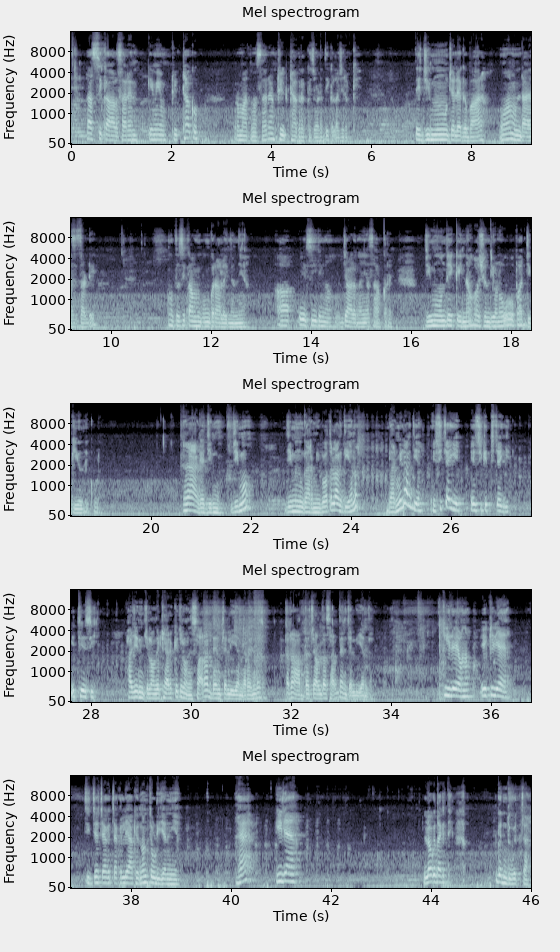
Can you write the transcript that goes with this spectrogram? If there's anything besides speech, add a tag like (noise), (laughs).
ਸਤਿ ਸ਼੍ਰੀ ਅਕਾਲ ਸਾਰਿਆਂ ਨੂੰ। ਕਿਵੇਂ ਹੋ? ਠੀਕ ਠਾਕ ਹੋ? ਪਰਮਾਤਮਾ ਸਾਰਿਆਂ ਨੂੰ ਠੀਕ ਠਾਕ ਰੱਖੇ, ਚੜ੍ਹਦੀ ਕਲਾ 'ਚ ਰੱਖੇ। ਤੇ ਜਿੰਮੂ ਚਲੇ ਗਿਆ ਬਾਹਰ। ਉਹਦਾ ਮੁੰਡਾ ਆਇਆ ਸੀ ਸਾਡੇ। ਉਹ ਤੁਸੀਂ ਕੰਮ ਕੁਮ ਕਰਾ ਲੈਂਦੇ ਹੁੰਦੇ ਆ। ਆ ਏਸੀ ਦੀਆਂ ਉਹ ਜਾਲੀਆਂ ਜਿਹੀਆਂ ਸਾਫ਼ ਕਰੇ। ਜਿੰਮੂ ਉਹਦੇ ਦੇਖ ਕੇ ਇੰਨਾ ਖੁਸ਼ ਹੁੰਦੀ ਹੁਣ, ਉਹ ਭੱਜ ਗਈ ਉਹਦੇ ਕੋਲ। ਆ ਗਿਆ ਜਿੰਮੂ। ਜਿੰਮੂ? ਜਿੰਮੂ ਨੂੰ ਗਰਮੀ ਬਹੁਤ ਲੱਗਦੀ ਹੈ ਨਾ। ਗਰਮੀ ਲੱਗਦੀ ਹੈ ਏਸੀ ਚਾਹੀਏ? ਏਸੀ ਕਿੱਥੇ ਚਾਹੀਏ? ਕਿੱਥੇ ਏਸੀ ਹਜੇ ਨਹੀਂ ਚਲਾਉਂਦੇ, ਠਹਿਰ ਕੇ ਚਲਾਉਂਦੇ, ਸਾਰਾ ਦਿਨ ਚੱਲੀ ਜਾਂਦਾ ਰਹਿੰਦਾ ਸੀ। ਰਾਤ ਦਾ ਚੱਲਦਾ, ਸਾਰਾ ਦਿਨ ਚੱਲੀ ਜਾਂਦਾ। ਕੀ ਲੈ ਆਉਣਾ? ਇਹ ਕੀ ਲਿਆਇਆ? ਚੀਜ਼ਾਂ ਚੱਕ ਚੱਕ ਲਿਆ ਕੇ ਉਹਨਾਂ ਨੂੰ ਤੋੜੀ ਜਾਂਦੀਆਂ ਆ। ਹੈ? ਕੀ ਲਿਆਇਆ? ਲੱਗਦਾ ਕਿਤੇ ਗੰਦੂ ਬੱਚਾ।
